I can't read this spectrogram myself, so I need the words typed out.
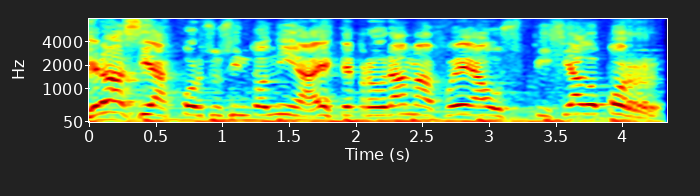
Gracias por su sintonía. Este programa fue auspiciado por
